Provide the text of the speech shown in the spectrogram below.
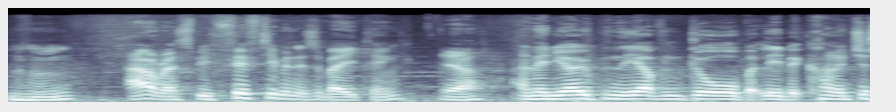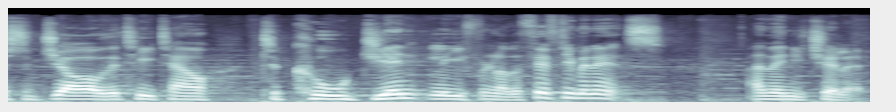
mm-hmm. our recipe, 50 minutes of baking, Yeah. and then you open the oven door but leave it kind of just ajar with a tea towel to cool gently for another 50 minutes, and then you chill it.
